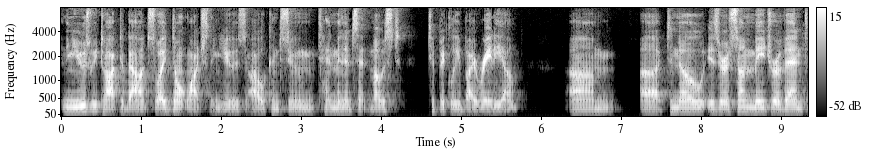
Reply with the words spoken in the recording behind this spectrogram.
the news we talked about, so I don't watch the news. I'll consume 10 minutes at most, typically by radio, um, uh, to know is there some major event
